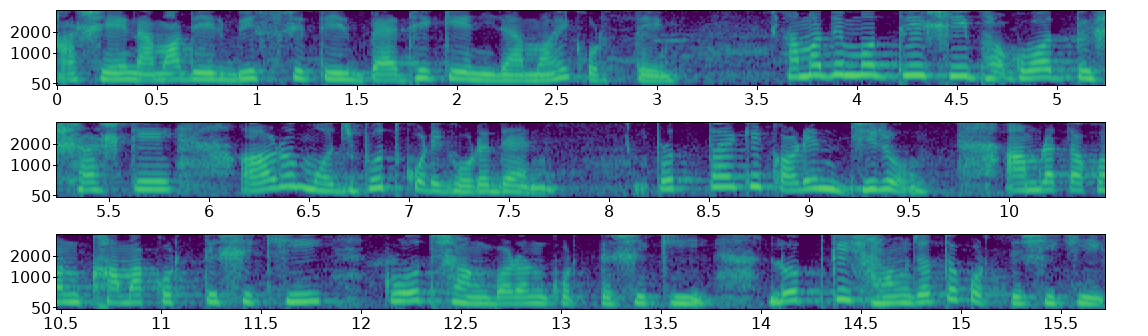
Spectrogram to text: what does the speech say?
আসেন আমাদের বিস্মৃতির ব্যাধিকে নিরাময় করতে। আমাদের মধ্যে সেই ভগবত বিশ্বাসকে আরও মজবুত করে গড়ে দেন। প্রত্যয়কে করেন দৃঢ়। আমরা তখন ক্ষমা করতে শিখি, ক্রোধ সংবরণ করতে শিখি, লোভকে সংযত করতে শিখি।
